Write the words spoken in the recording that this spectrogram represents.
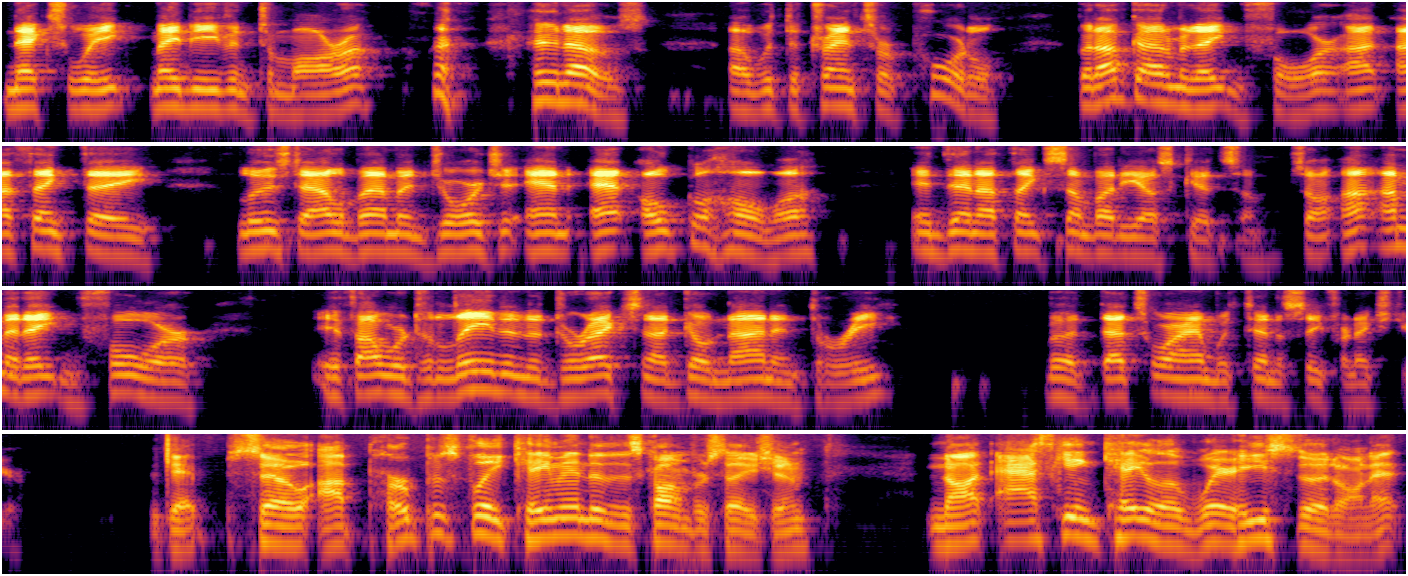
next week, maybe even tomorrow. Who knows uh, with the transfer portal? But I've got them at eight and four. I, I think they lose to Alabama and Georgia and at Oklahoma, and then I think somebody else gets them. So I, I'm at eight and four if I were to lean in a direction, I'd go nine and three, but that's where I am with Tennessee for next year. Okay. So I purposefully came into this conversation not asking Caleb where he stood on it.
